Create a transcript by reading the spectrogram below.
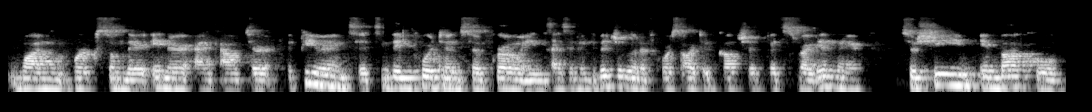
one works on their inner and outer appearance. It's the importance of growing as an individual, and of course, art and culture fits right in there. So she in Baku,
